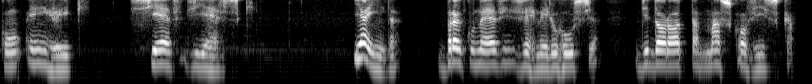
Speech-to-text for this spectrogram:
com Henryk Siewierski. E ainda Branco Neve, Vermelho Rússia, de Dorota Maskovska.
